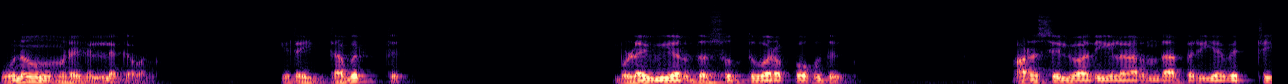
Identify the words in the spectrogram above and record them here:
உணவு முறைகளில் கவனம். இதை தவிர்த்து விலை உயர்ந்த சொத்து வரப்போகுது. அரசியல்வாதிகளாக இருந்தால் பெரிய வெற்றி.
